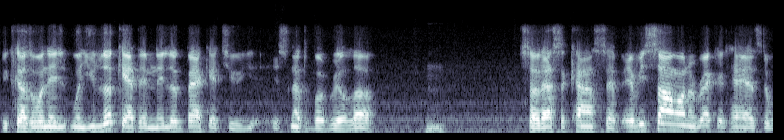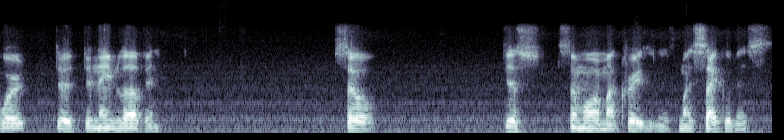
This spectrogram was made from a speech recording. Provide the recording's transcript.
because when they when you look at them, they look back at you. It's nothing but real love. Hmm. So that's the concept. Every song on the record has the word, the, the name love in it. So just some more of my craziness, my psychoness,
